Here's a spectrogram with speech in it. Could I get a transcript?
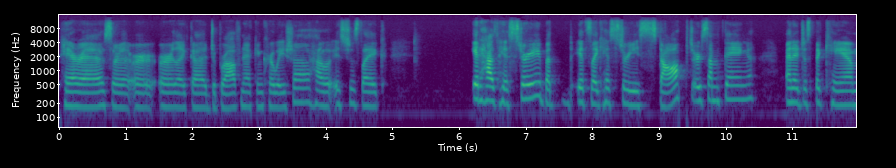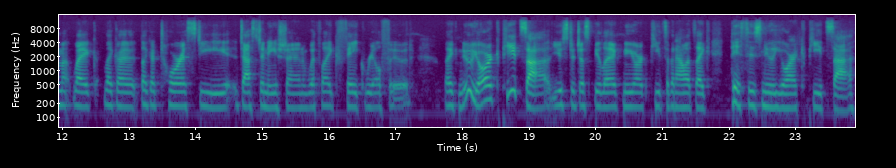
Paris or or or like uh, Dubrovnik in Croatia, how it's just like it has history, but it's like history stopped or something, and it just became like like a like a touristy destination with like fake real food. Like New York pizza used to just be like New York pizza, but now it's like this is New York pizza,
